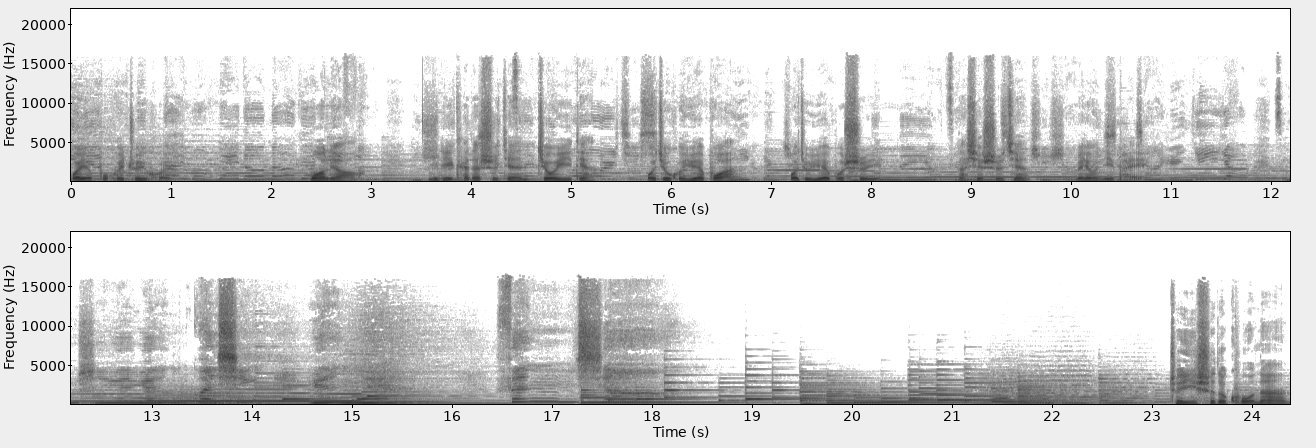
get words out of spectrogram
我也不会追回。末了，你离开的时间久一点，我就会越不安，我就越不适应。那些时间没有你陪。这一世的苦难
